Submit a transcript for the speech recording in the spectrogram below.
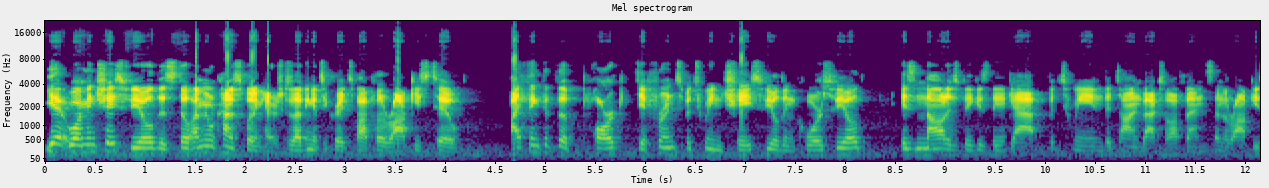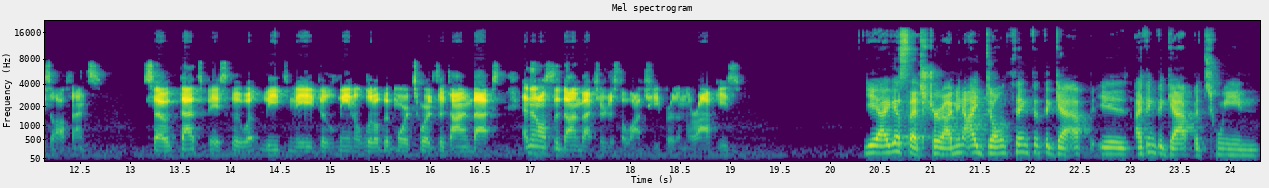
Yeah, well, I mean, Chase Field is still. I mean, we're kind of splitting hairs because I think it's a great spot for the Rockies too. I think that the park difference between Chase Field and Coors Field is not as big as the gap between the Diamondbacks offense and the Rockies offense. So that's basically what leads me to lean a little bit more towards the Diamondbacks. And then also the Diamondbacks are just a lot cheaper than the Rockies. Yeah, I guess that's true. I mean, I don't think that the gap is I think the gap between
